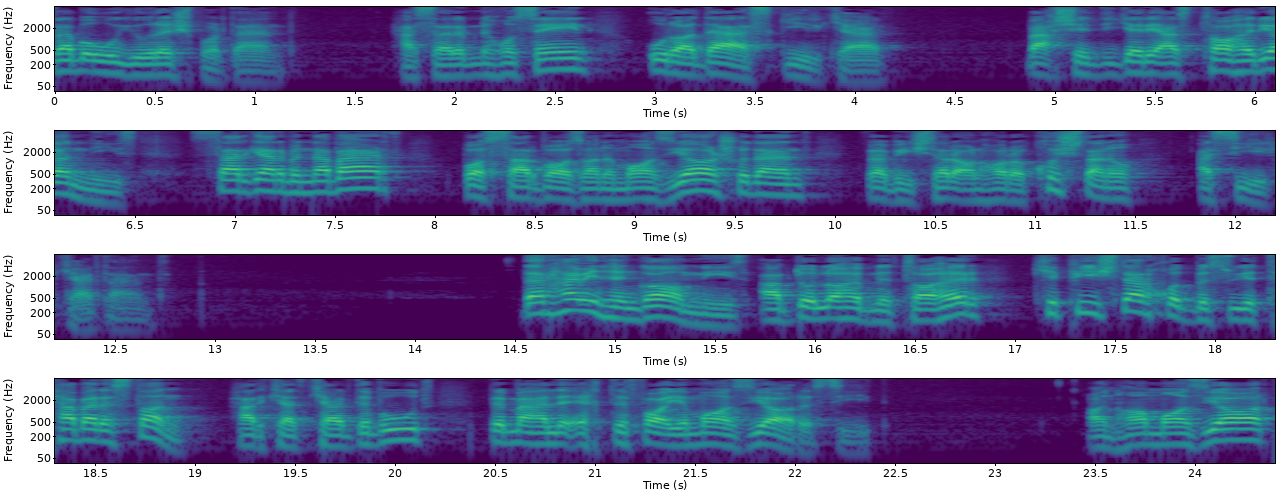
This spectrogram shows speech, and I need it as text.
و به او یورش بردند. حسن ابن حسین او را دستگیر کرد. بخش دیگری از تاهریان نیز سرگرم نبرد با سربازان مازیار شدند و بیشتر آنها را کشتن و اسیر کردند. در همین هنگام نیز عبدالله ابن تاهر که پیشتر خود به سوی تبرستان حرکت کرده بود به محل اختفای مازیار رسید. آنها مازیار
